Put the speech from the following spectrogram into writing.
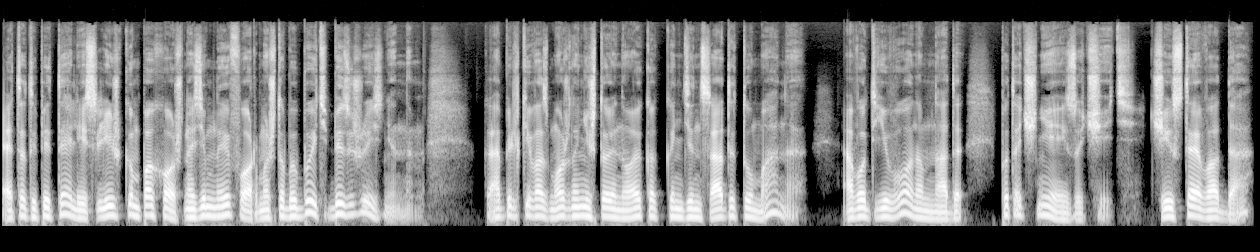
«Этот эпителий слишком похож на земные формы, чтобы быть безжизненным. Капельки, возможно, не что иное, как конденсаты тумана. А вот его нам надо поточнее изучить. Чистая вода?»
